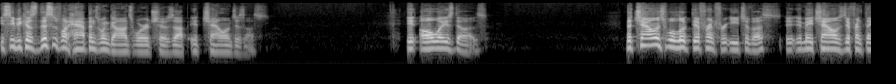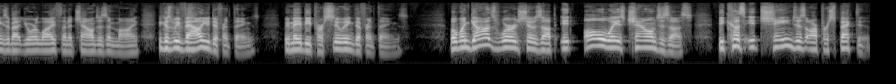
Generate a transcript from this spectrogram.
You see, because this is what happens when God's word shows up it challenges us. It always does. The challenge will look different for each of us. It, may challenge different things about your life than it challenges in mine because we value different things. We may be pursuing different things. But when God's word shows up, it always challenges us because it changes our perspective.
